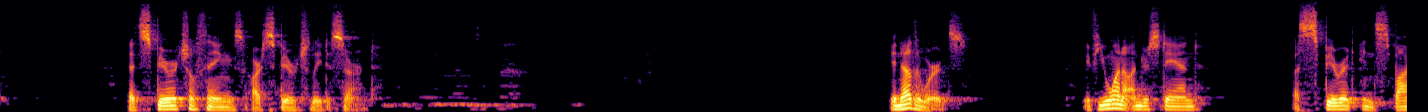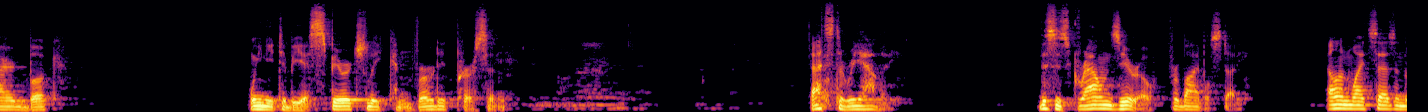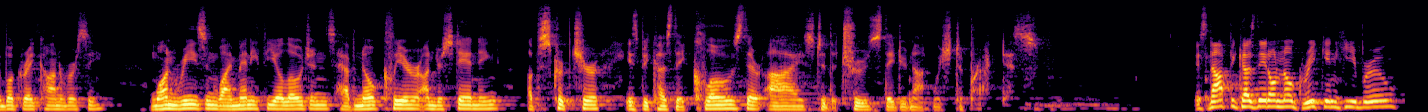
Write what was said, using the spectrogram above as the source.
that spiritual things are spiritually discerned. In other words, if you want to understand a spirit inspired book, we need to be a spiritually converted person. That's the reality. This is ground zero for Bible study. Ellen White says in the book Great Controversy one reason why many theologians have no clear understanding of Scripture is because they close their eyes to the truths they do not wish to practice. It's not because they don't know Greek and Hebrew.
